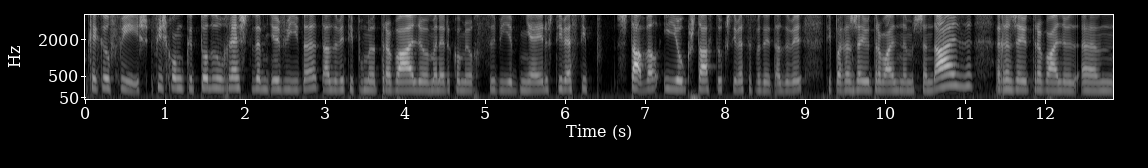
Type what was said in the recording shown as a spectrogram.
o que é que eu fiz? Fiz com que todo o resto da minha vida, estás a ver, tipo, o meu trabalho, a maneira como eu recebia dinheiro, estivesse, tipo, estável e eu gostasse do que estivesse a fazer, estás a ver? Tipo, arranjei o trabalho na merchandise, arranjei o trabalho um,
